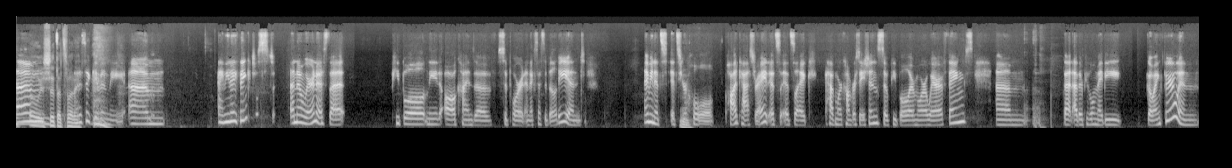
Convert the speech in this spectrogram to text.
Um, Holy shit, that's funny. What has it given me? Um, I mean, I think just an awareness that people need all kinds of support and accessibility. And I mean, it's it's your whole podcast, right? It's it's like have more conversations so people are more aware of things um, that other people may be going through. And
